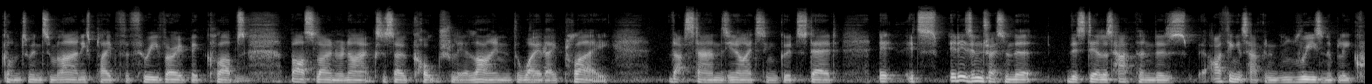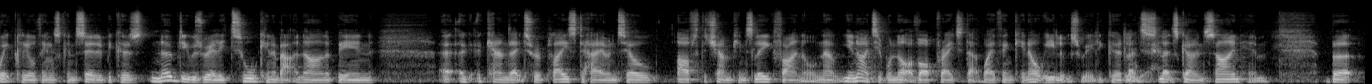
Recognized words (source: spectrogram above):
gone to Inter Milan. He's played for three very big clubs. Barcelona and Ajax are so culturally aligned the way they play. That stands United in good stead. It, it's it is interesting that this deal has happened as I think it's happened reasonably quickly, all things considered, because nobody was really talking about Onana being a, a, candidate to replace De Gea until after the Champions League final. Now, United will not have operated that way, thinking, "Oh, he looks really good. Let's yeah. let's go and sign him." But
